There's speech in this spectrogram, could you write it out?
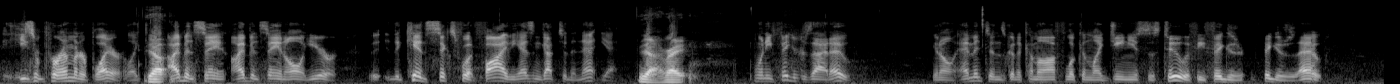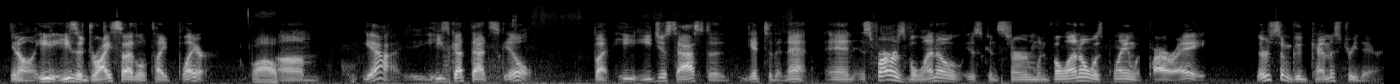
he's a perimeter player. Like yeah. I've been saying, I've been saying all year. The, the kid's six foot five. He hasn't got to the net yet. Yeah, right. When he figures that out, you know, Edmonton's going to come off looking like geniuses too if he figures figures it out. You know, he he's a Draisaitl type player. Wow. Um, yeah, he's got that skill, but he he just has to get to the net. And as far as Veleno is concerned, when Veleno was playing with Pare, there's some good chemistry there.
